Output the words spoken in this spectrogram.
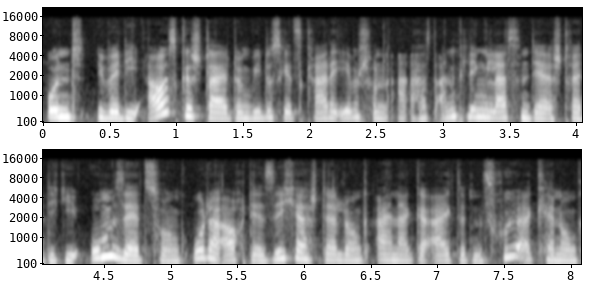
und über die Ausgestaltung, wie du es jetzt gerade eben schon hast anklingen lassen, der Strategieumsetzung oder auch der Sicherstellung einer geeigneten Früherkennung.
